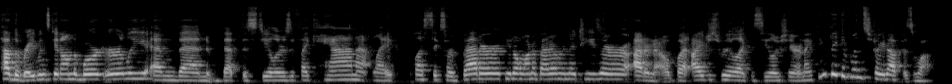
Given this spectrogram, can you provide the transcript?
have the Ravens get on the board early and then bet the Steelers if I can at like plus six or better. If you don't want to bet them in a teaser, I don't know. But I just really like the Steelers here. And I think they could win straight up as well.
